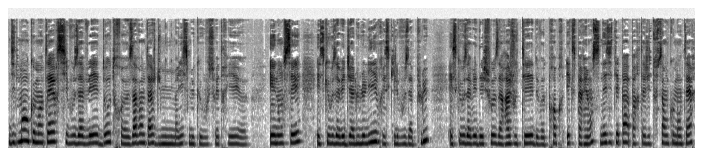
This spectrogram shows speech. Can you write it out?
Dites-moi en commentaire si vous avez d'autres avantages du minimalisme que vous souhaiteriez euh, énoncer. Est-ce que vous avez déjà lu le livre? Est-ce qu'il vous a plu? Est-ce que vous avez des choses à rajouter de votre propre expérience? N'hésitez pas à partager tout ça en commentaire.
